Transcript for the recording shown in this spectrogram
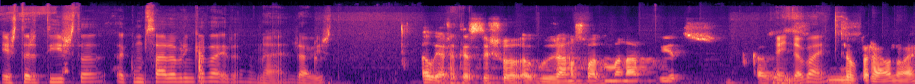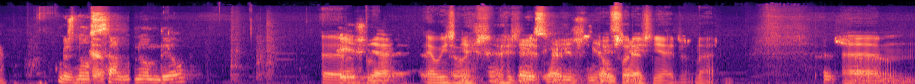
este artista, a começar a brincadeira, não é? Já viste? Aliás, até se deixou, já não se pode mandar foguetes por causa Ainda disso. bem. No verão, não é? Mas não se É. sabe o nome dele. Uh, É engenheiro. é o engenheiro. É o É engenheiro. não é? Pois. Ahm,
